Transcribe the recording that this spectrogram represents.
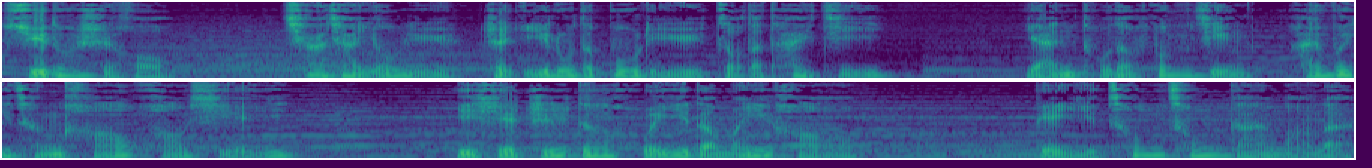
许多时候，恰恰由于这一路的步履走得太急，沿途的风景还未曾好好写意，一些值得回忆的美好，便已匆匆赶往了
